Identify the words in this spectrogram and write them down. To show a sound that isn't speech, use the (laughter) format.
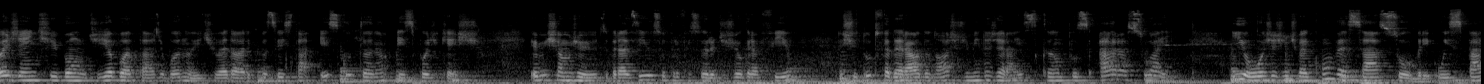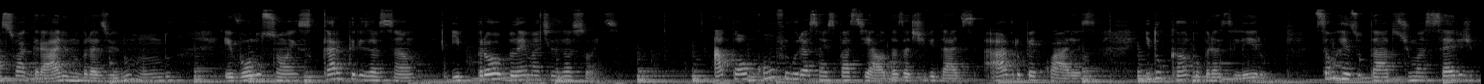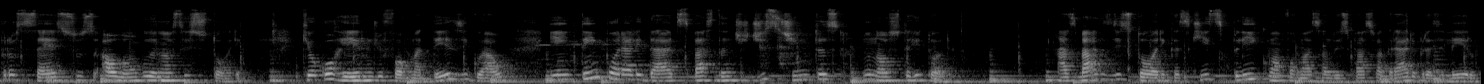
Oi, gente, bom dia, boa tarde, boa noite. É da hora que você está escutando esse podcast. Eu me chamo Joildes Brasil, sou professora de Geografia do Instituto Federal do Norte de Minas Gerais, campus Araçuaí. E hoje a gente vai conversar sobre o espaço agrário no Brasil e no mundo, evoluções, caracterização e problematizações. A atual configuração espacial das atividades agropecuárias e do campo brasileiro são resultados de uma série de processos ao longo da nossa história, que ocorreram de forma desigual e em temporalidades bastante distintas no nosso território. As bases históricas que explicam a formação do espaço agrário brasileiro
